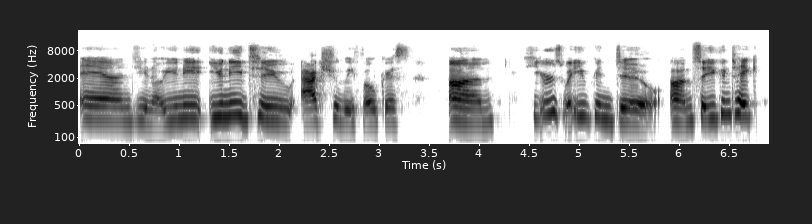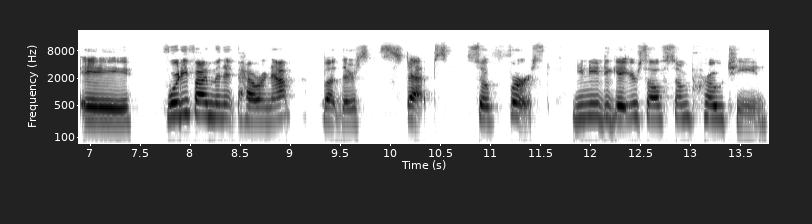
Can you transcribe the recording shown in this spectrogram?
and you know you need you need to actually focus um here's what you can do um so you can take a 45 minute power nap but there's steps so first you need to get yourself some protein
